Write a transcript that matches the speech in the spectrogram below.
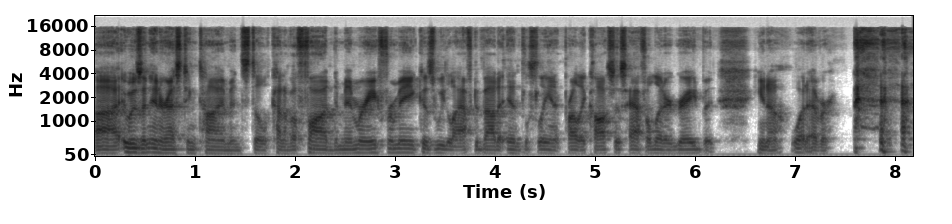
uh, it was an interesting time and still kind of a fond memory for me because we laughed about it endlessly and it probably cost us half a letter grade, but you know, whatever. uh,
